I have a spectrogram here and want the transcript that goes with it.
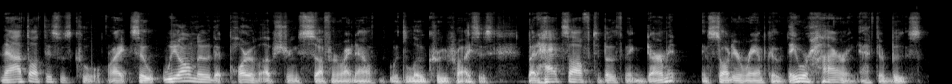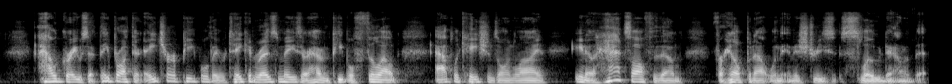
Now, I thought this was cool, right? So, we all know that part of upstream's suffering right now with low crude prices. But hats off to both McDermott and Saudi Aramco. They were hiring at their booths. How great was that? They brought their HR people, they were taking resumes, they were having people fill out applications online. You know, hats off to them for helping out when the industry's slowed down a bit.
